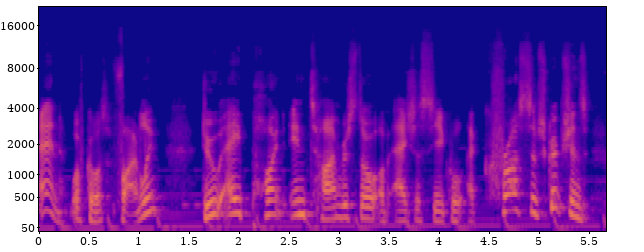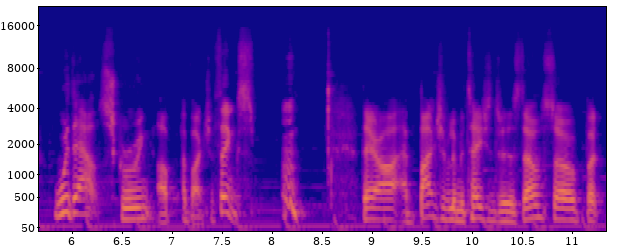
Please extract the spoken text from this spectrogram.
And of course, finally, do a point in time restore of Azure SQL across subscriptions without screwing up a bunch of things. Hmm. There are a bunch of limitations to this though, so but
